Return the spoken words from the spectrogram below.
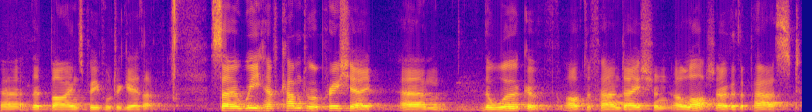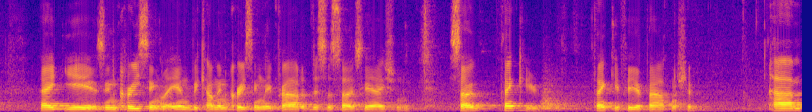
uh, that binds people together. So we have come to appreciate um, the work of, of the foundation a lot over the past eight years increasingly and become increasingly proud of this association. So thank you. Thank you for your partnership. Um,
